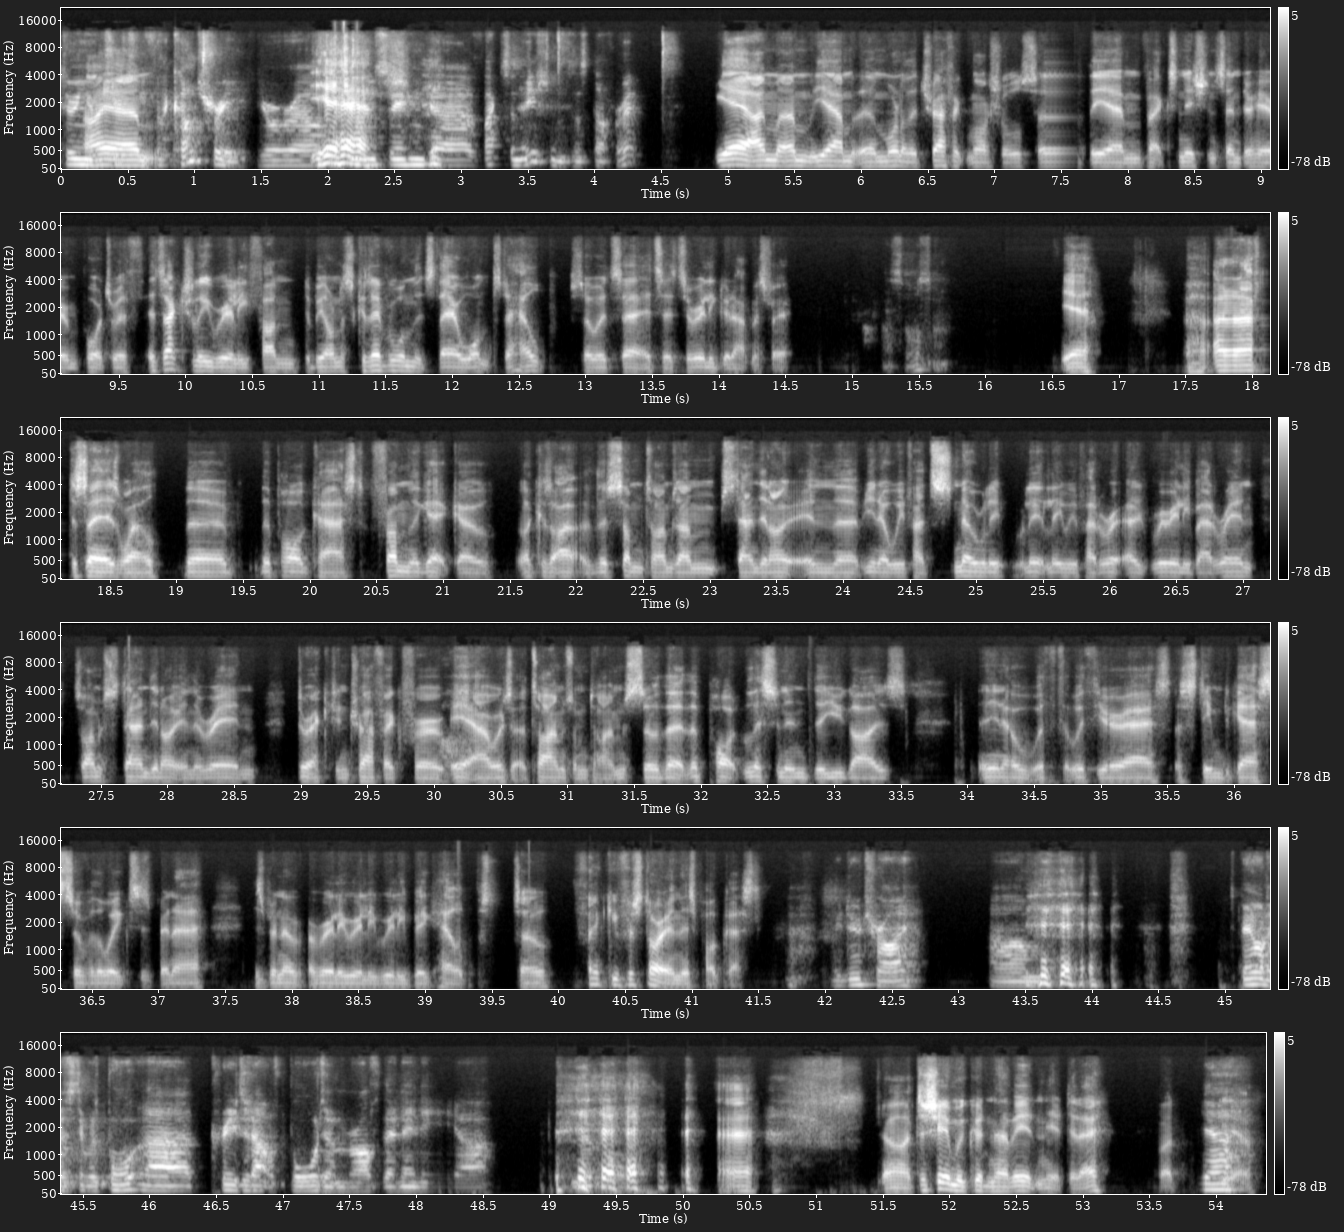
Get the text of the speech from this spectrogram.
doing your I am- for the country. You're uh, Yeah. uh, vaccinations and stuff, right? Yeah, I'm. Um, yeah, I'm, I'm one of the traffic marshals at the um, vaccination center here in Portsmouth. It's actually really fun, to be honest, because everyone that's there wants to help. So it's a, it's it's a really good atmosphere. That's awesome. Yeah, uh, and I have to say as well, the the podcast from the get go, like, because I there's sometimes I'm standing out in the, you know, we've had snow lately, we've had re- a really bad rain, so I'm standing out in the rain directing traffic for eight hours at a time sometimes. So the the pot listening to you guys, you know, with with your uh, esteemed guests over the weeks has been a has been a, a really really really big help. So thank you for starting this podcast. We do try. Um, to be honest, it was bo- uh, created out of boredom rather than any. Uh, uh, oh, it's a shame we couldn't have Aiden here today, but Yeah. you know,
